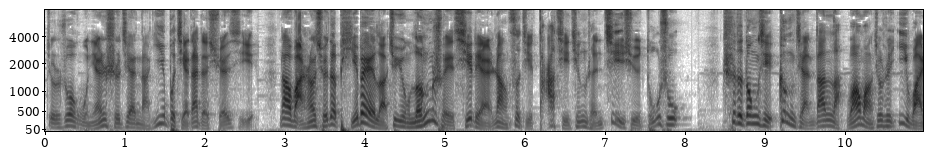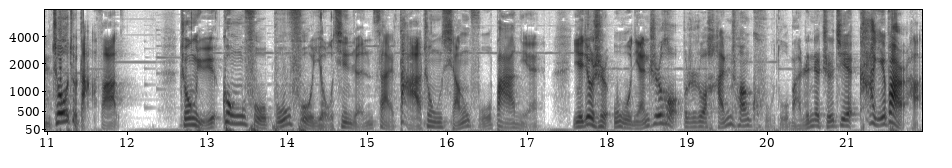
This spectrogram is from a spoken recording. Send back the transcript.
就是说，五年时间呢，衣不解带的学习。那晚上学的疲惫了，就用冷水洗脸，让自己打起精神，继续读书。吃的东西更简单了，往往就是一碗粥就打发了。终于，功夫不负有心人，在大中降服八年，也就是五年之后，不是说寒窗苦读吧？人家直接咔一半儿哈。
